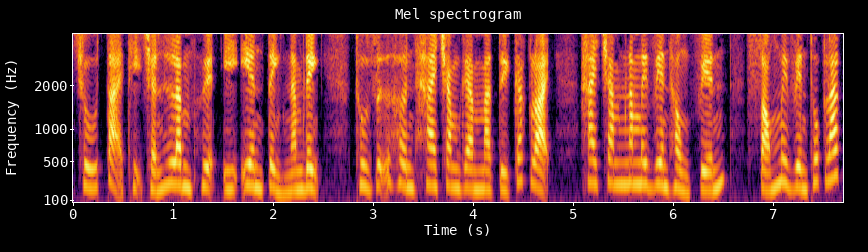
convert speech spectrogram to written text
trú tại thị trấn Lâm, huyện Ý Yên, tỉnh Nam Định, thu giữ hơn 200 gam ma túy các loại, 250 viên hồng phiến, 60 viên thuốc lắc,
